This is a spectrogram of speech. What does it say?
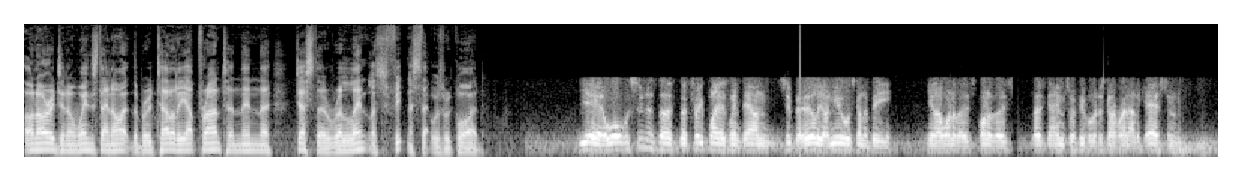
on Origin on Wednesday night? The brutality up front, and then the just the relentless fitness that was required. Yeah, well, as soon as the the three players went down super early, I knew it was going to be you know one of those one of those those games where people are just going to run out of gas, and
